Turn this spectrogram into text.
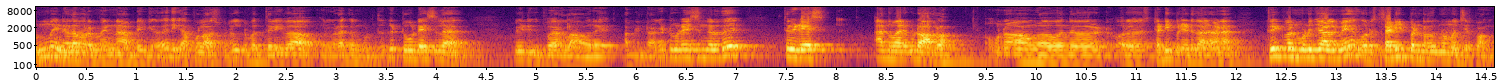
உண்மை நிலவரம் என்ன அப்படிங்கிறத இன்றைக்கி அப்போலோ ஹாஸ்பிட்டல் ரொம்ப தெளிவாக ஒரு விளக்கம் கொடுத்துருக்கு. டூ டேஸில் வீட்டுக்கு போயிடலாம் அவர் அப்படின்றாங்க. டூ டேஸுங்கிறது த்ரீ டேஸ் அந்த மாதிரி கூட ஆகலாம். ஒன்று அவங்க வந்து ஒரு ஸ்டடி பண்ணிட்டு தான். ஏன்னா ட்ரீட்மெண்ட் முடிஞ்சாலுமே ஒரு ஸ்டடி பண்ணுறதுன்னு ஒன்று வச்சுருப்பாங்க.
